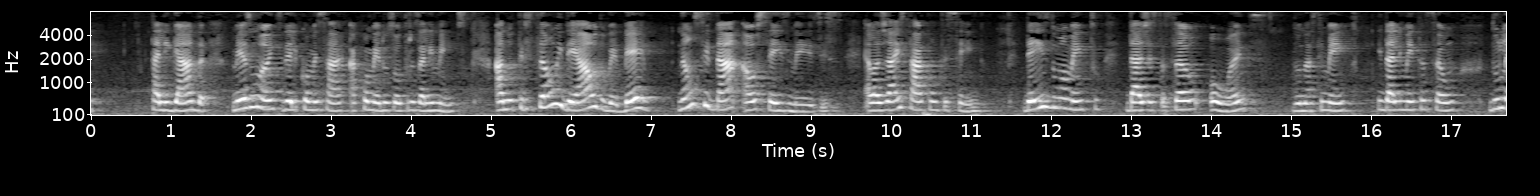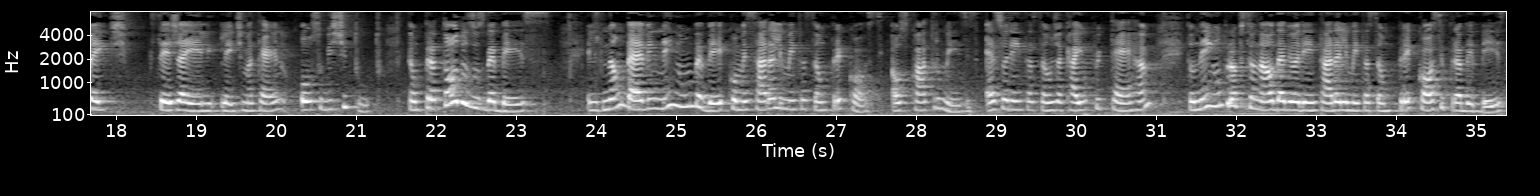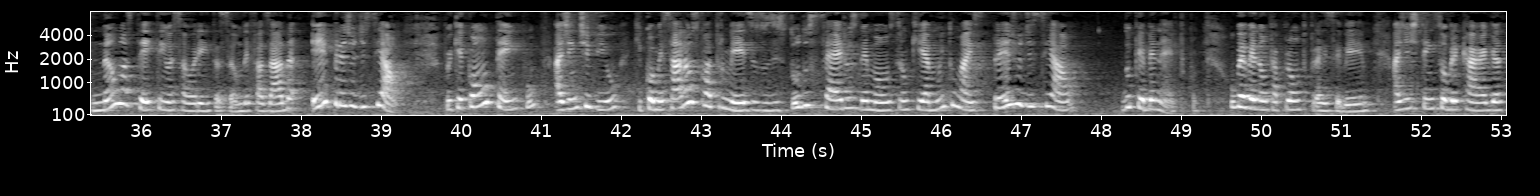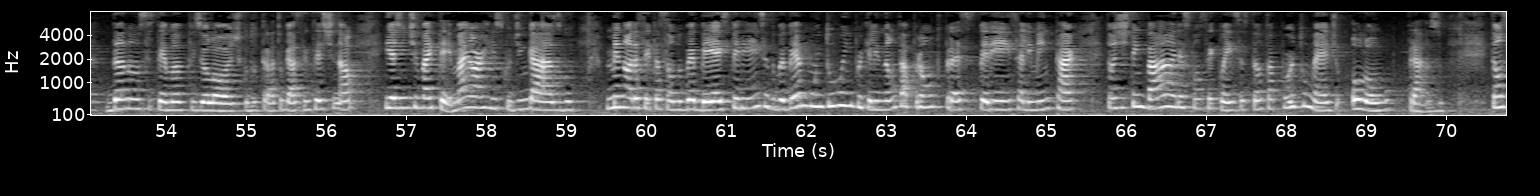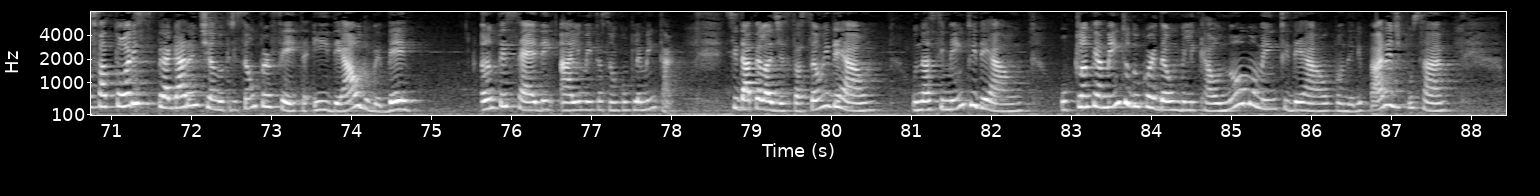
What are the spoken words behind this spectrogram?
está ligada mesmo antes dele começar a comer os outros alimentos. A nutrição ideal do bebê não se dá aos seis meses, ela já está acontecendo desde o momento da gestação ou antes do nascimento e da alimentação do leite, seja ele leite materno ou substituto. Então, para todos os bebês, eles não devem nenhum bebê começar a alimentação precoce aos quatro meses. Essa orientação já caiu por terra. Então, nenhum profissional deve orientar a alimentação precoce para bebês. Não aceitem essa orientação defasada e prejudicial. Porque com o tempo a gente viu que começar aos quatro meses, os estudos sérios demonstram que é muito mais prejudicial do que benéfico. O bebê não está pronto para receber, a gente tem sobrecarga, dano no sistema fisiológico do trato gastrointestinal e a gente vai ter maior risco de engasgo, menor aceitação do bebê. A experiência do bebê é muito ruim porque ele não está pronto para essa experiência alimentar. Então a gente tem várias consequências, tanto a curto, médio ou longo prazo. Então, os fatores para garantir a nutrição perfeita e ideal do bebê antecedem a alimentação complementar. Se dá pela gestação ideal, o nascimento ideal, o clampeamento do cordão umbilical no momento ideal, quando ele para de pulsar,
